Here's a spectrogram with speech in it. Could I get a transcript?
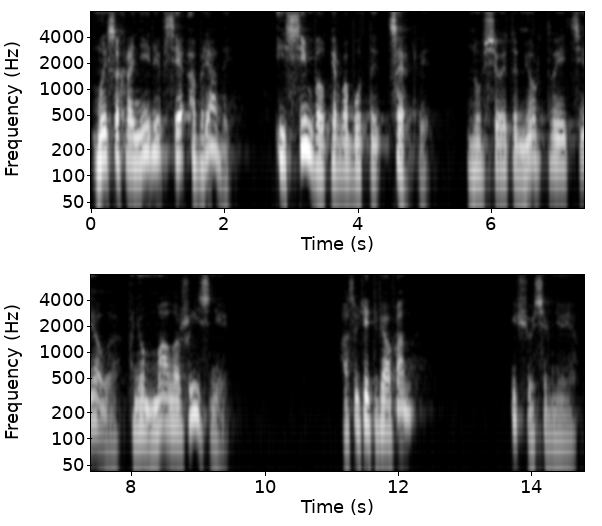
Мы сохранили все обряды и символ первобытной церкви, но все это мертвое тело, в нем мало жизни». А святитель Феофан еще сильнее –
